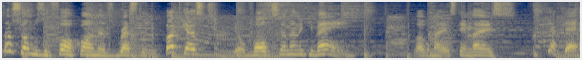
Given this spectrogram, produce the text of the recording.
Nós somos o Four Corners Wrestling Podcast e eu volto semana que vem. Logo mais tem mais e até!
